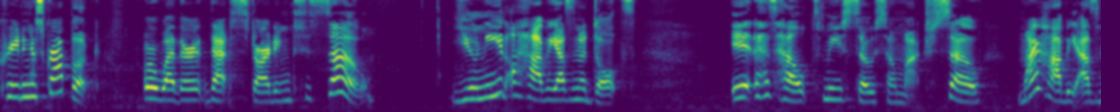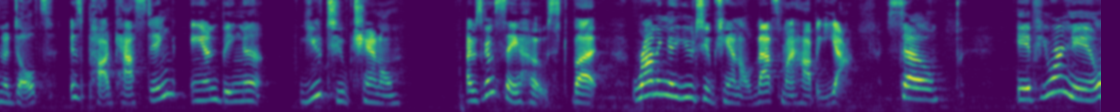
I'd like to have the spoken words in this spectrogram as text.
creating a scrapbook, or whether that's starting to sew, you need a hobby as an adult. It has helped me so, so much. So, my hobby as an adult is podcasting and being a YouTube channel I was going to say host, but running a YouTube channel, that's my hobby. Yeah. So, if you are new,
